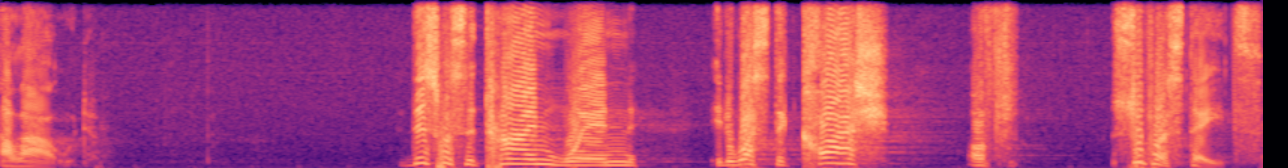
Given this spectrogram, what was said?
allowed. This was the time when it was the clash of superstates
